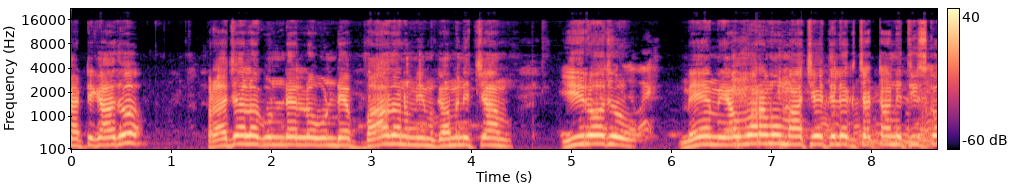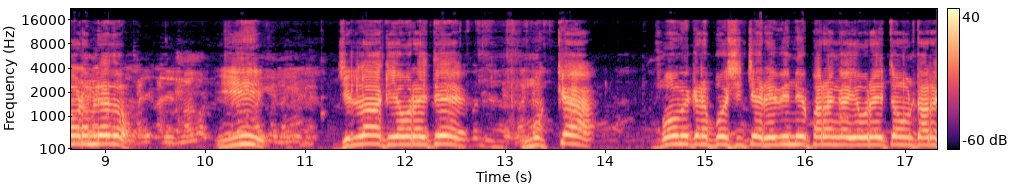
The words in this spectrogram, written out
కట్టి కాదు ప్రజల గుండెల్లో ఉండే బాధను మేము గమనించాం. ఈరోజు మేము ఎవ్వరము మా చేతిలోకి చట్టాన్ని తీసుకోవడం లేదు. ఈ జిల్లాకి ఎవరైతే ముఖ్య భూమికను పోషించే రెవెన్యూ పరంగా ఎవరైతే ఉంటారో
